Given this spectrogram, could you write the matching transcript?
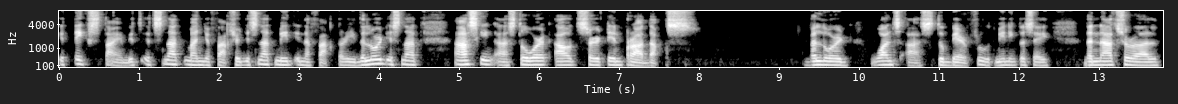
It takes time. It's it's not manufactured. It's not made in a factory. The Lord is not asking us to work out certain products. The Lord wants us to bear fruit, meaning to say, the natural,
